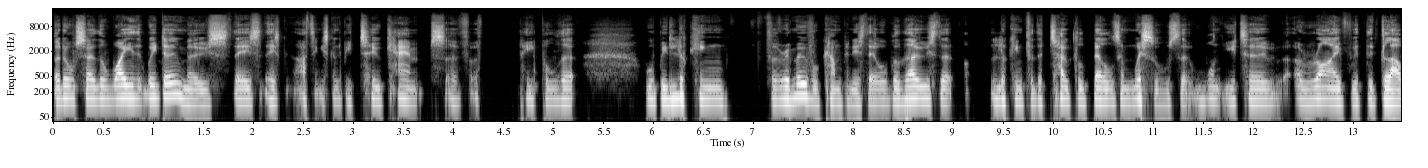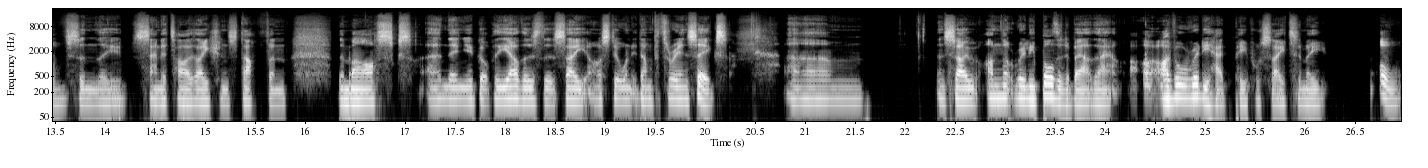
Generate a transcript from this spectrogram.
but also the way that we do moves. There's, there's I think it's going to be two camps of, of people that will be looking for removal companies. There will be those that looking for the total bells and whistles that want you to arrive with the gloves and the sanitization stuff and the masks, and then you've got the others that say, "I still want it done for three and six. Um, and so I'm not really bothered about that. I've already had people say to me, "Oh,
